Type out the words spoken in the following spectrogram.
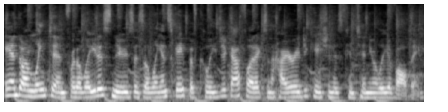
and on LinkedIn for the latest news as the landscape of collegiate athletics and higher education is continually evolving.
